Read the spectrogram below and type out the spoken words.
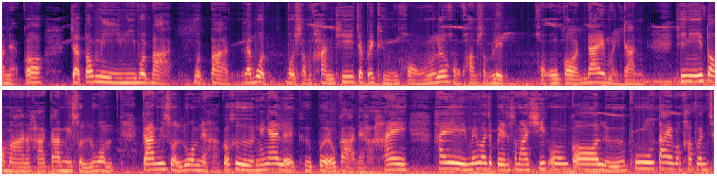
รเนี่ยก็จะต้องมีมีบทบาทบทบาทและบทบทสำคัญที่จะไปถึงของเรื่องของความสำเร็จ ขององค์กรได้เหมือนกัน ทีนี้ต่อมานะคะการมีส่วนร่วม การมีส่วนร่วมเนี่ยค่ะก็คือง่าย ๆ เลยคือเปิดโอกาสเนี่ยค่ะให้ให้ไม่ว่าจะเป็นสมาชิกองค์กร หรือผู้ใต้บังคับบัญช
